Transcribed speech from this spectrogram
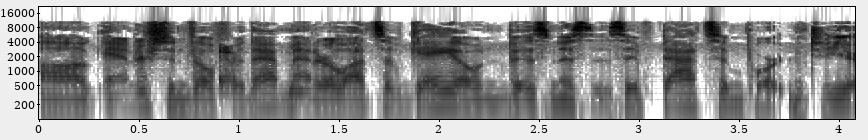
uh, Andersonville, for that matter, lots of gay owned businesses. If that's important to you.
